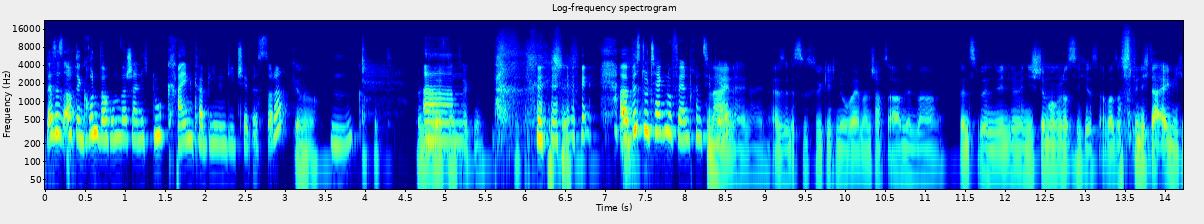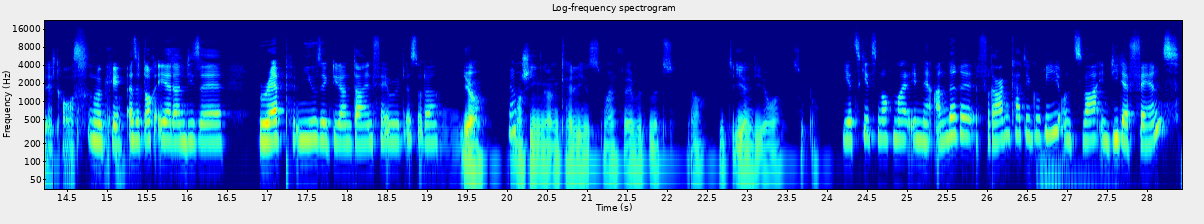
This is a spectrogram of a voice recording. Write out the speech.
Das ist auch der Grund, warum wahrscheinlich du kein Kabinen-DJ bist, oder? genau. Mhm. Bei mir läuft dann Ähm. Techno. Aber bist du Techno-Fan prinzipiell? Nein, nein, nein. Also das ist wirklich nur bei Mannschaftsabenden mal, wenn's, wenn, wenn die Stimmung lustig ist. Aber sonst bin ich da eigentlich echt raus. Okay, also doch eher dann diese Rap-Music, die dann dein Favorite ist, oder? Ja, Ja? Machine Gun Kelly ist mein Favorite mit, ja, mit Ian Dior. Super. Jetzt geht es nochmal in eine andere Fragenkategorie und zwar in die der Fans.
